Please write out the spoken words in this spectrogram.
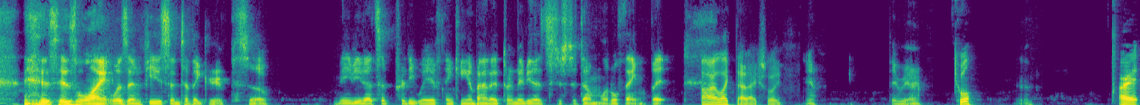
his his light was infused into the group so maybe that's a pretty way of thinking about it or maybe that's just a dumb little thing but Oh, I like that actually. Yeah. There we are Cool. All right.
